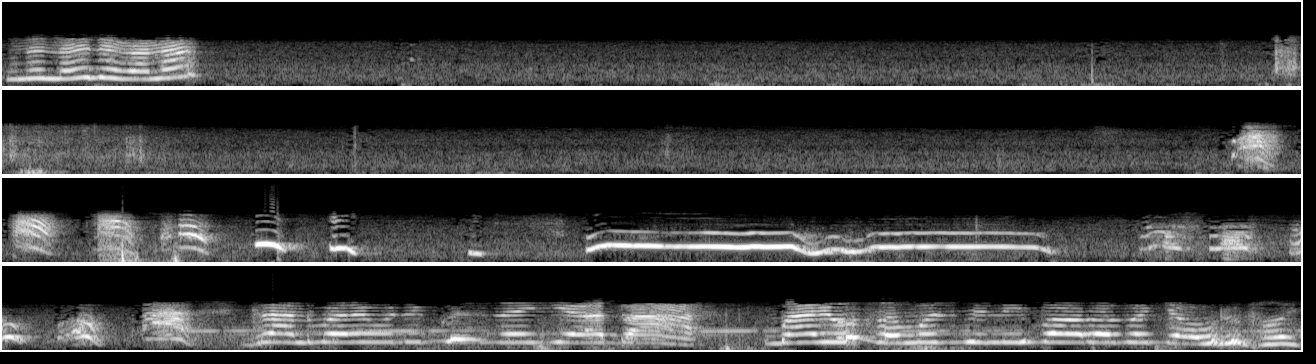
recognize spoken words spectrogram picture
तूने नहीं देखा ना? कुछ नहीं किया था। भाई, वो समझ भी नहीं पा रहा था क्या हो भाई।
